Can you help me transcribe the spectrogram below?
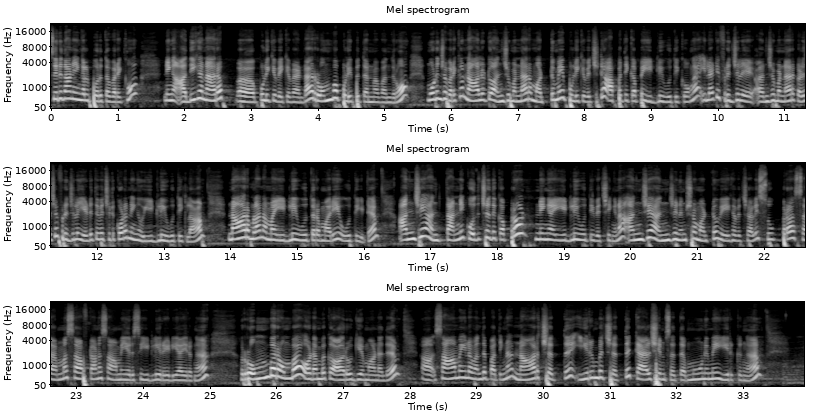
சிறுதானியங்கள் பொறுத்த வரைக்கும் நீங்கள் அதிக நேரம் புளிக்க வைக்க வேண்டாம். ரொம்ப புளிப்புத்தன்மை வந்துடும் முடிஞ்ச வரைக்கும் நாலு டு அஞ்சு மணி நேரம் மட்டுமே புளிக்க வச்சுட்டு அப்பத்திக்கப்போ இட்லி ஊற்றிக்கோங்க இல்லாட்டி ஃப்ரிட்ஜில் அஞ்சு மணி நேரம் கழிச்சு ஃப்ரிட்ஜில் எடுத்து வச்சுட்டு கூட நீங்கள் இட்லி ஊற்றிக்கலாம் நார்மலாக நம்ம இட்லி ஊற்றுற மாதிரி ஊற்றிக்கிட்டு அஞ்சே அஞ்சு தண்ணி கொதிச்சதுக்கப்புறம் நீங்கள் இட்லி ஊற்றி வச்சிங்கன்னா அஞ்சே அஞ்சு நிமிஷம் மட்டும் வேக வச்சாலே சூப்பராக செம்ம சாஃப்டான சாமை அரிசி இட்லி ரெடி ஆயிருங்க. ரொம்ப ரொம்ப உடம்புக்கு ஆரோக்கியமானது. சாமையில் வந்து பார்த்திங்கன்னா நார்ச்சத்து இரும்பு சத்து கால்சியம் சத்து மூணுமே இருக்குங்க.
